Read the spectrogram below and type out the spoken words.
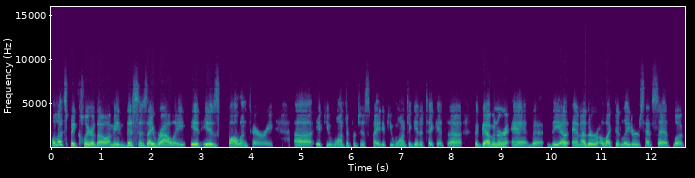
Well, let's be clear though. I mean, this is a rally. It is voluntary. Uh, if you want to participate, if you want to get a ticket, uh, the governor and the the uh, and other elected leaders have said, look,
